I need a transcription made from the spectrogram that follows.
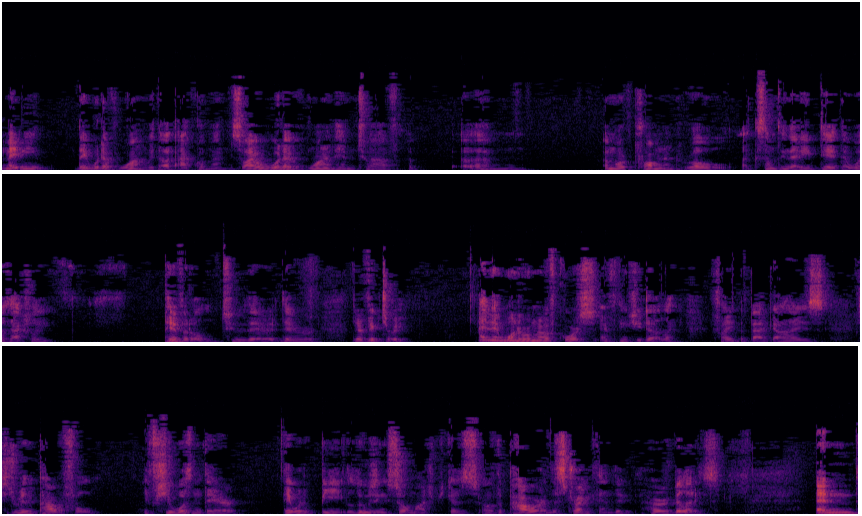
maybe they would have won without Aquaman. So I would have wanted him to have a, a, um, a more prominent role, like something that he did that was actually pivotal to their their their victory. And then Wonder Woman, of course, everything she does, like fighting the bad guys, she's really powerful. If she wasn't there, they would be losing so much because of the power and the strength and the, her abilities. And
